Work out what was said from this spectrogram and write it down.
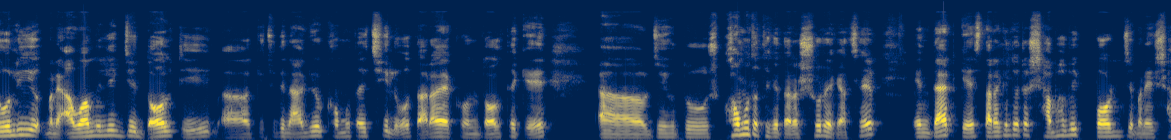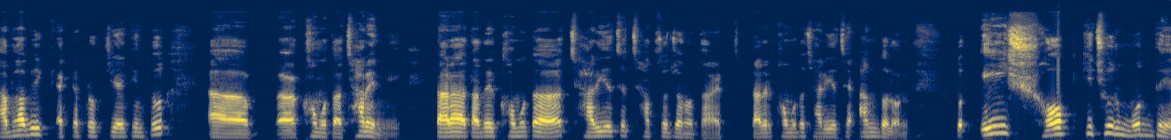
দলীয় মানে আওয়ামী লীগ যে দলটি কিছুদিন আগেও ক্ষমতায় ছিল, তারা এখন দল থেকে যেহেতু ক্ষমতা থেকে তারা সরে গেছে ইন দ্যাট কেস তারা কিন্তু একটা স্বাভাবিক পর্যায়ে মানে স্বাভাবিক একটা প্রক্রিয়ায় কিন্তু ক্ষমতা ছাড়েননি। তারা তাদের ক্ষমতা ছাড়িয়েছে ছাত্র জনতা তাদের ক্ষমতা ছাড়িয়েছে আন্দোলন। তো এই সব কিছুর মধ্যে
